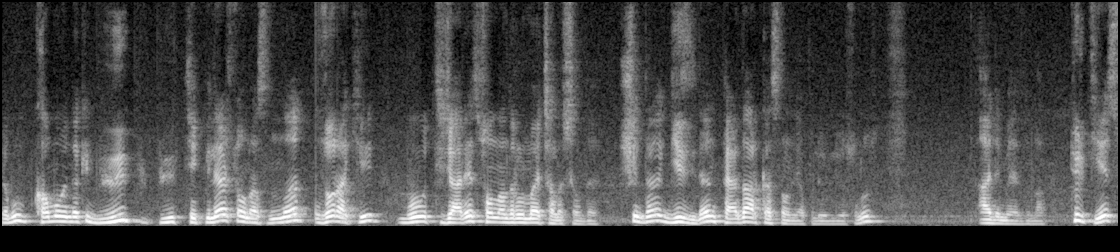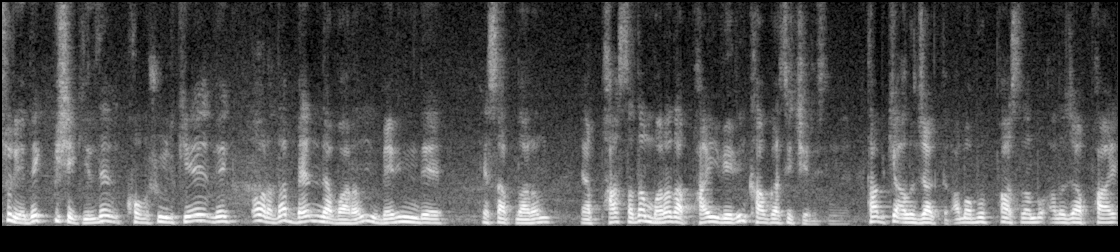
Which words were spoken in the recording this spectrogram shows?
Ve bu kamuoyundaki büyük büyük tepkiler sonrasında zoraki bu ticaret sonlandırılmaya çalışıldı. Şimdi gizliden perde arkasından yapılıyor biliyorsunuz. Aynı mevzular. Türkiye Suriye'de bir şekilde komşu ülke ve orada ben de varım, benim de hesaplarım, yani pastadan bana da pay verin kavgası içerisinde. Tabii ki alacaktır ama bu pastadan bu alacağı pay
